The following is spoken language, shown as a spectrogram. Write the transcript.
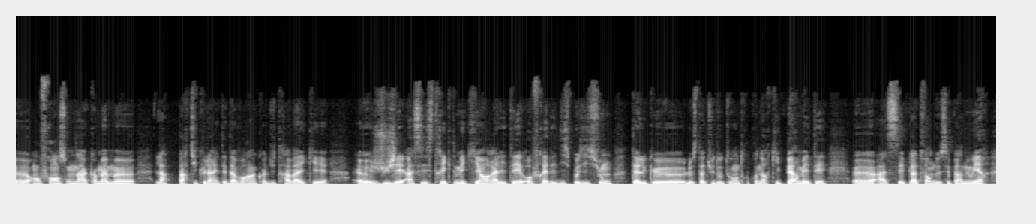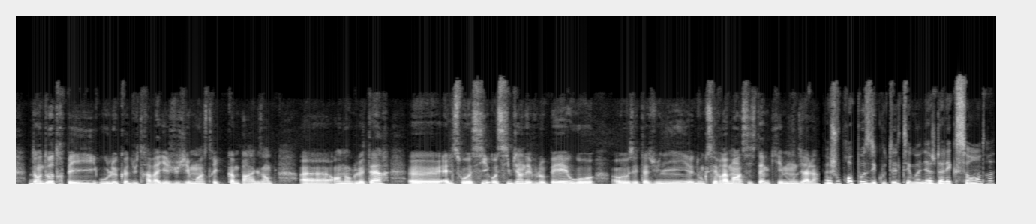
Euh, en France, on a quand même euh, la particularité d'avoir un code du travail qui est euh, jugé assez strict, mais qui en réalité offrait des dispositions telles que le statut d'auto-entrepreneur qui permettait euh, à ces plateformes de s'épanouir. Dans d'autres pays où le code du travail est jugé moins strict, comme par exemple euh, en Angleterre, elles sont aussi aussi bien développées ou aux, États-Unis. Donc c'est vraiment un système qui est mondial. Hein. Bah, je vous propose d'écouter le témoignage d'Alexandre,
